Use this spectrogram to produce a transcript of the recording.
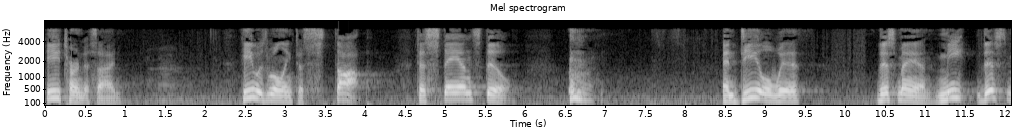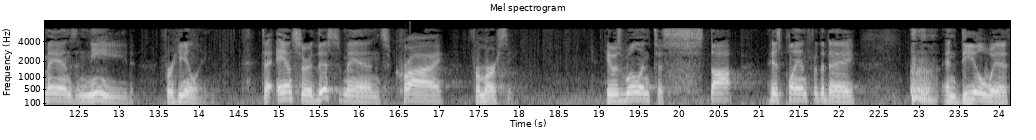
he turned aside. He was willing to stop, to stand still, and deal with this man, meet this man's need for healing, to answer this man's cry for mercy. He was willing to stop his plans for the day and deal with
